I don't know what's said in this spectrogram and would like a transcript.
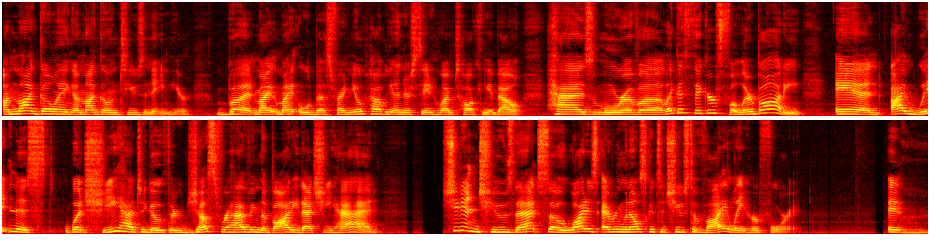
I'm not going. I'm not going to use a name here but my my old best friend you'll probably understand who i'm talking about has more of a like a thicker fuller body and i witnessed what she had to go through just for having the body that she had she didn't choose that so why does everyone else get to choose to violate her for it it mm.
